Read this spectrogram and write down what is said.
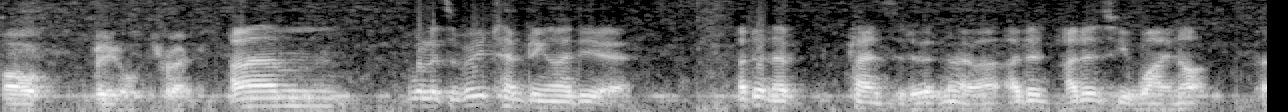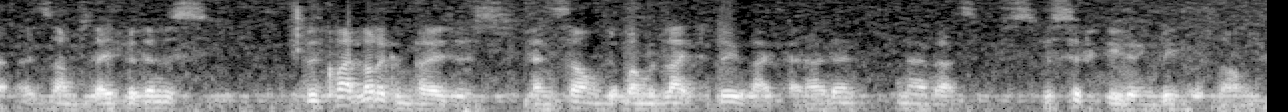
of Beatles tracks? Um, well, it's a very tempting idea. I don't have plans to do it. No, I, I don't. I don't see why not at, at some stage. But then there's there's quite a lot of composers and songs that one would like to do like that. I don't know about specifically doing Beatles songs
